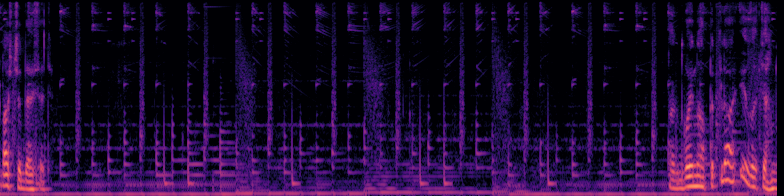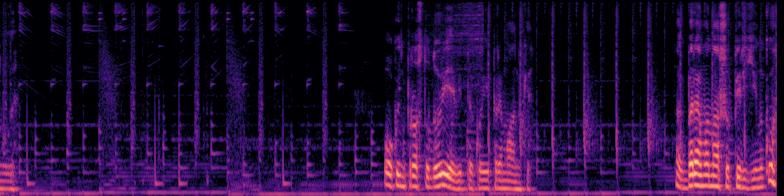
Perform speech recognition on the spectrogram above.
Краще 10. Так, двойна петля і затягнули. Окунь просто дуріє від такої приманки. Так, беремо нашу пір'їнку,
